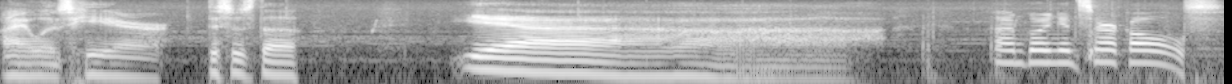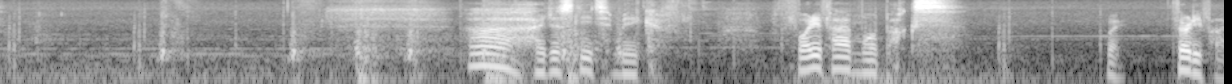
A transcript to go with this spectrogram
I was here. This is the... Yeah. I'm going in circles. Ah, I just need to make 45 more bucks. Wait, 35.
